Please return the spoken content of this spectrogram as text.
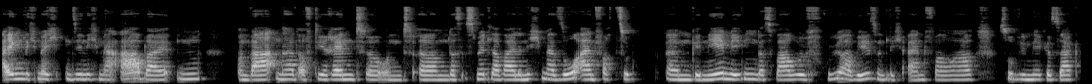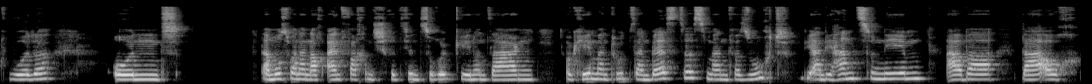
eigentlich möchten sie nicht mehr arbeiten und warten halt auf die Rente. Und ähm, das ist mittlerweile nicht mehr so einfach zu ähm, genehmigen. Das war wohl früher wesentlich einfacher, so wie mir gesagt wurde. Und da muss man dann auch einfach ein Schrittchen zurückgehen und sagen, okay, man tut sein Bestes, man versucht, die an die Hand zu nehmen, aber da auch,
